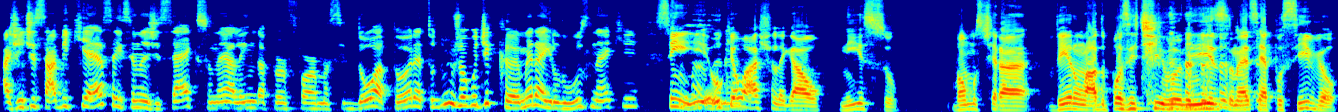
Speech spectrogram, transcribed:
a gente sabe que essas cenas de sexo, né, além da performance do ator, é tudo um jogo de câmera e luz, né, que sim, manda, e o né? que eu acho legal nisso, vamos tirar, ver um lado positivo nisso, né? Se é possível.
